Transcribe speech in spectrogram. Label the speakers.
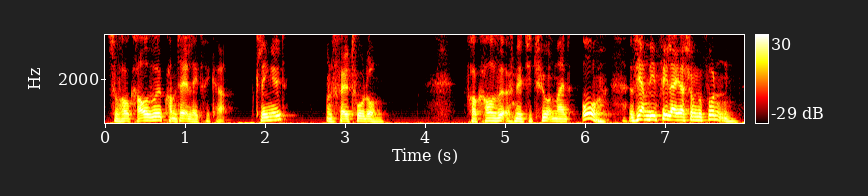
Speaker 1: Zu Frau Krause kommt der Elektriker, klingelt und fällt tot um. Frau Krause öffnet die Tür und meint, oh, Sie haben den Fehler ja schon gefunden.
